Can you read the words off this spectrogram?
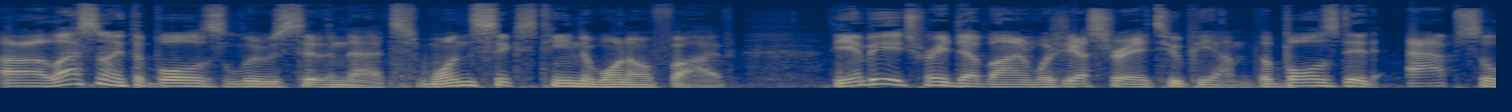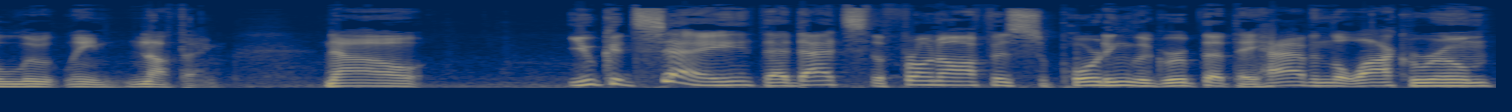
Uh, last night, the Bulls lose to the Nets, 116 to 105. The NBA trade deadline was yesterday at 2 p.m. The Bulls did absolutely nothing. Now, you could say that that's the front office supporting the group that they have in the locker room.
